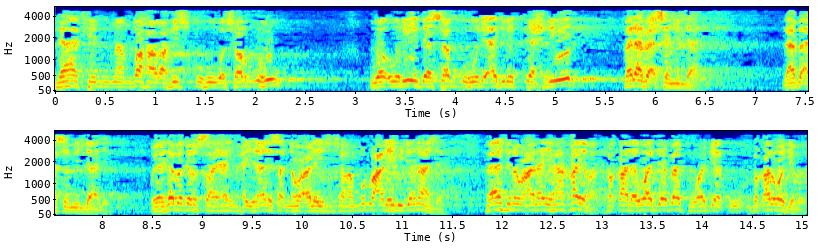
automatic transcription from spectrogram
لكن من ظهر فسقه وشره وأريد سبه لأجل التحرير فلا بأس من ذلك. لا بأس من ذلك. ويثبت في الصحيحين من حديث أنس أنه عليه الصلاة والسلام مر عليه بجنازة فأثنوا عليها خيرا. فقال وجبت وجب فقال وجبت.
